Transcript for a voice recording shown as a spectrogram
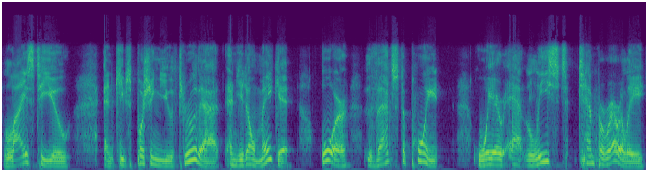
lies to you and keeps pushing you through that and you don't make it, or that's the point where at least temporarily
